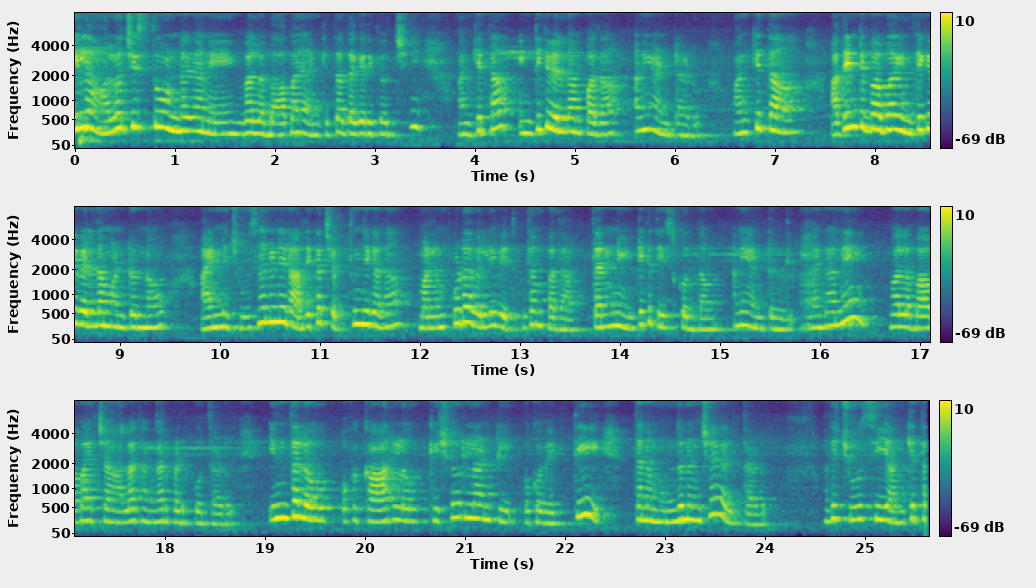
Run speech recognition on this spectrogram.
ఇలా ఆలోచిస్తూ ఉండగానే వాళ్ళ బాబాయ్ అంకిత దగ్గరికి వచ్చి అంకిత ఇంటికి వెళ్దాం పదా అని అంటాడు. అంకిత అదేంటి బాబాయ్ ఇంటికి వెళ్దాం అంటున్నావు? ఆయన్ని చూశానని రాధిక చెప్తుంది కదా మనం కూడా వెళ్ళి వెతుకుదాం పదా తనని ఇంటికి తీసుకొద్దాం అని అంటుంది. అనగానే వాళ్ళ బాబాయ్ చాలా కంగారు పడిపోతాడు. ఇంతలో ఒక కారులో కిషోర్ లాంటి ఒక వ్యక్తి తన ముందు నుంచే వెళ్తాడు. అది చూసి అంకిత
